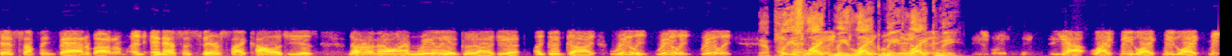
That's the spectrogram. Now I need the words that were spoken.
says something bad about them. And in essence, their psychology is, no, no, no, I'm really a good idea, a good guy. Really, really, really. Yeah, please like they- me, they like me, like it. me. Yeah, like me, like me, like me.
